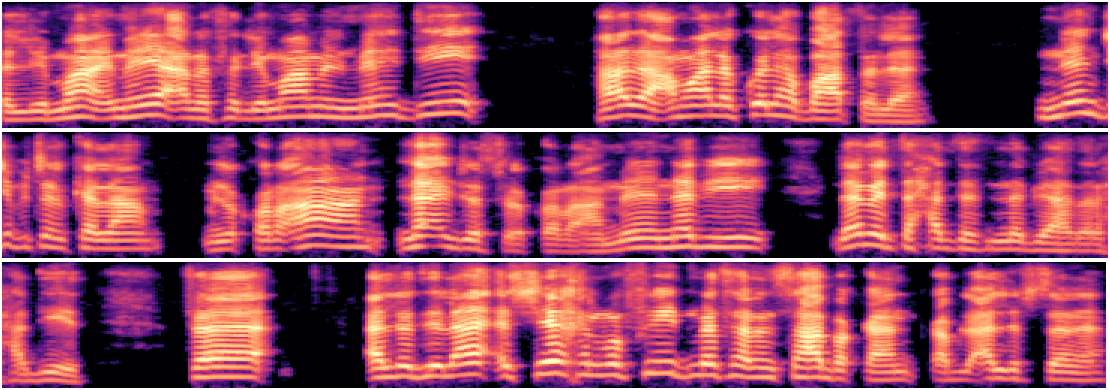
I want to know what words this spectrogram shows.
اللي ما ما يعرف الإمام المهدي هذا أعماله كلها باطلة. منين جبت الكلام؟ من القرآن؟ لا يوجد في القرآن من النبي. لم يتحدث النبي هذا الحديث. فالذي لا الشيخ المفيد مثلا سابقا قبل ألف سنة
